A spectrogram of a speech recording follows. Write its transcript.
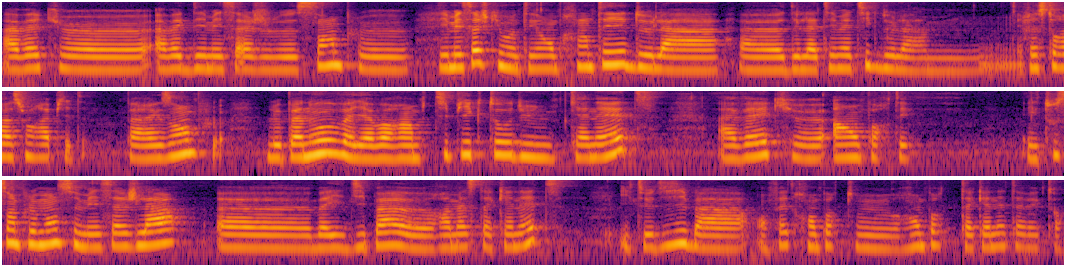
avec, euh, avec des messages simples, des messages qui ont été empruntés de la, de la thématique de la hum, restauration rapide. Par exemple, le panneau va y avoir un petit picto d'une canette avec à emporter. Et tout simplement, ce message-là, bah, il dit pas ramasse ta canette, il te dit bah en fait remporte, remporte ta canette avec toi.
